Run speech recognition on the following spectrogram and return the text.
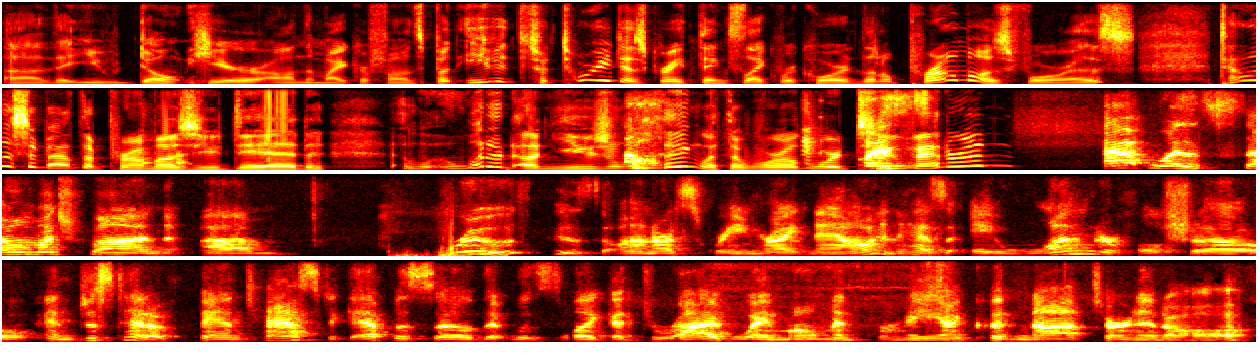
uh, that you don't hear on the microphones. But even Tori does great things like record little promos for us. Tell us about the promos you did. What an unusual oh. thing with the World War II was, veteran? That was so much fun. Um, Ruth, who's on our screen right now and has a wonderful show and just had a fantastic episode that was like a driveway moment for me. I could not turn it off.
